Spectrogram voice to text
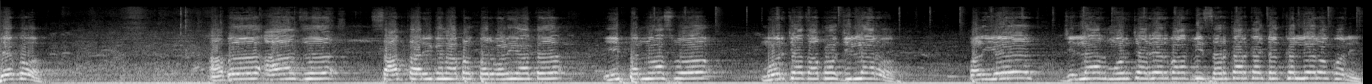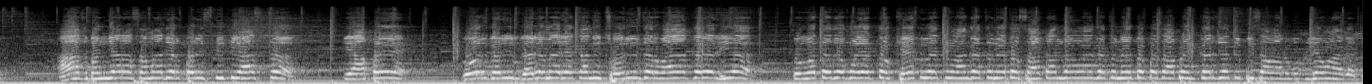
देखो अब आज सात तारीखन आपण परभणी आता ही पन्नासवो मोर्चाच आपण जिल्हारो पण ये जिल्हा मोर्चा रेर बाद भी सरकार काही दखल लेरो कोणी आज बंजारा समाजेर परिस्थिती असत की आपले गोरगरीब घरे में एखादी छोरी जर वाया करेल हिय तो वत जो पण एक तो खेत वेचून आगत नाही तो साठान जाऊन आगत नाही तो પછી આપણે कर्ज पिसावा લેવા આગત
